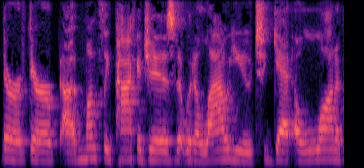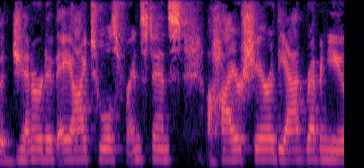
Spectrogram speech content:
there are, there are uh, monthly packages that would allow you to get a lot of the generative AI tools, for instance, a higher share of the ad revenue,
